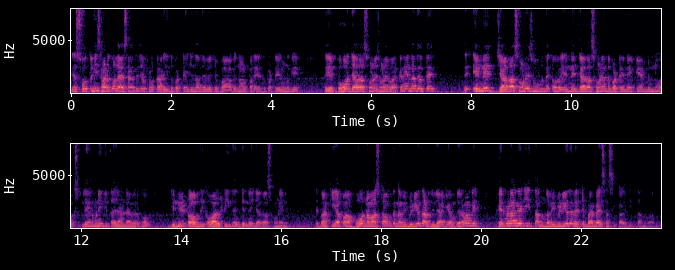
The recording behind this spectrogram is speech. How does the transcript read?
ਤੇ ਸੋ ਤੁਸੀਂ ਸਾਡੇ ਕੋਲ ਲੈ ਸਕਦੇ ਜੇ ਫੁਲਕਾਰੀ ਦੁਪੱਟੇ, ਜਿਨ੍ਹਾਂ ਦੇ ਵਿੱਚ ਬਾਗ ਨਾਲ ਭਰੇ ਦੁਪੱਟੇ ਹੋਣਗੇ। ਤੇ ਬਹੁਤ ਜ਼ਿਆਦਾ ਸੋਹਣੇ ਸੋਹਣੇ ਵਰਕ ਨੇ ਇਹਨਾਂ ਦੇ ਉੱਤੇ। ਤੇ ਇੰਨੇ ਜ਼ਿਆਦਾ ਸੋਹਣੇ ਸੂਟ ਨੇ, ਅਹ ਇੰਨੇ ਜ਼ਿਆਦਾ ਸੋਹਣੇ ਦੁਪੱਟੇ ਨੇ ਕਿ ਮੈਨੂੰ ਐਕਸਪਲੇਨ ਵੀ ਨਹੀਂ ਕੀਤਾ ਜਾਂਦਾ ਮੇਰੇ ਕੋਲ ਜਿੰਨੀ ਟੌਪ ਦੀ ਕੁਆਲਿਟੀ ਤੇ ਜਿੰਨੇ ਜ਼ਿਆਦਾ ਸੋਹਣੇ ਨੇ। ਤੇ ਬਾਕੀ ਆਪਾਂ ਹੋਰ ਨਵਾਂ ਸਟਾਕ ਤੇ ਨਵੀਂ ਵੀਡੀਓ ਤੁਹਾਡੇ ਲਈ ਲੈ ਕੇ ਆਉਂਦੇ ਰਵਾਂਗੇ। ਫਿਰ ਮਿਲਾਂਗੇ ਜੀ ਤੁਹਾਨੂੰ ਨਵੀਂ ਵੀਡੀਓ ਦੇ ਵਿੱਚ। ਬਾਏ ਬਾਏ ਸਤਿ ਸ਼੍ਰੀ ਅਕਾਲ ਜੀ, ਧੰਨਵਾਦ।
